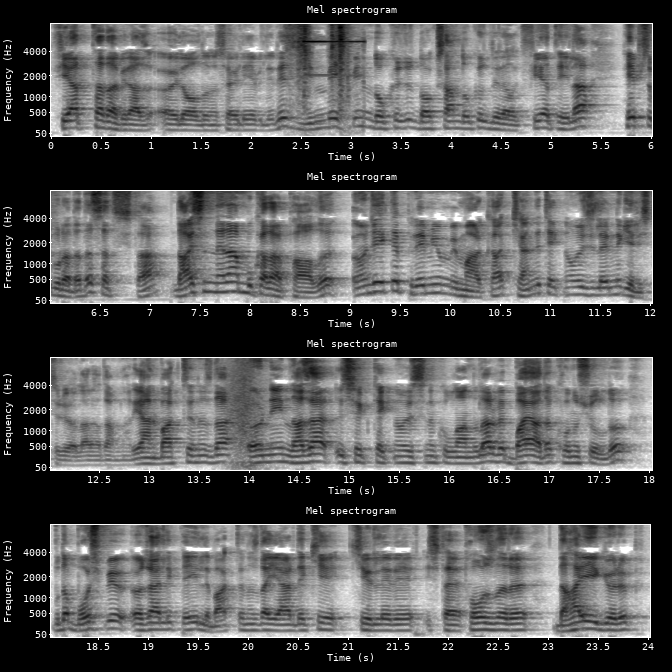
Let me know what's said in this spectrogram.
fiyatta da biraz öyle olduğunu söyleyebiliriz. 25.999 liralık fiyatıyla Hepsi burada da satışta. Dyson neden bu kadar pahalı? Öncelikle premium bir marka. Kendi teknolojilerini geliştiriyorlar adamlar. Yani baktığınızda örneğin lazer ışık teknolojisini kullandılar ve bayağı da konuşuldu. Bu da boş bir özellik değildi. Baktığınızda yerdeki kirleri, işte tozları daha iyi görüp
